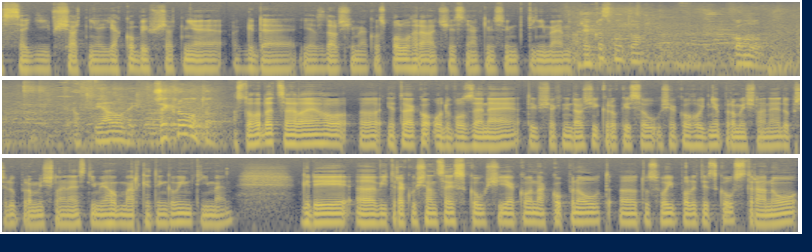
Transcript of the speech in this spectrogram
sedí v šatně, jakoby v šatně, kde je s dalšími jako spoluhráči, s nějakým svým týmem. A řekl jsi mu to? Komu? No Fialovi. Řeknu mu to. A z tohohle celého eh, je to jako odvozené, ty všechny další kroky jsou už jako hodně promyšlené, dopředu promyšlené s tím jeho marketingovým týmem kdy eh, Vít Rakušan se zkouší jako nakopnout eh, tu svoji politickou stranu,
